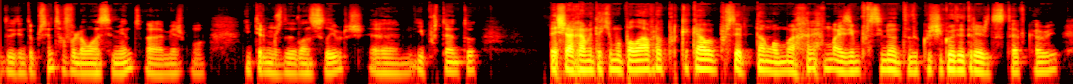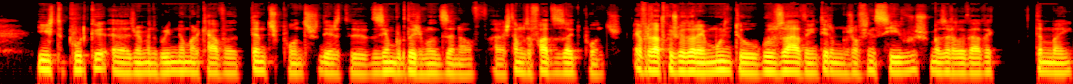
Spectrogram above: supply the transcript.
80%, só foi um lançamento, uh, mesmo em termos de lances livres, uh, e portanto deixar realmente aqui uma palavra porque acaba por ser tão uma, mais impressionante do que os 53 de Steph Curry, isto porque uh, Draymond Green não marcava tantos pontos desde dezembro de 2019. Uh, ah, estamos a falar de 18 pontos. É verdade que o jogador é muito gozado em termos ofensivos, mas a realidade é que também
